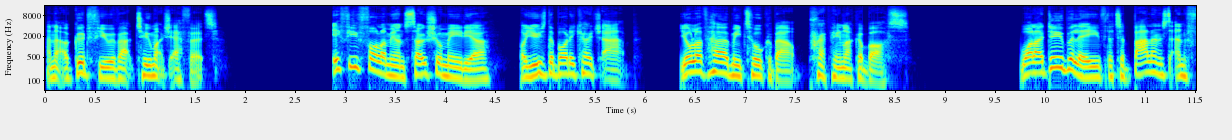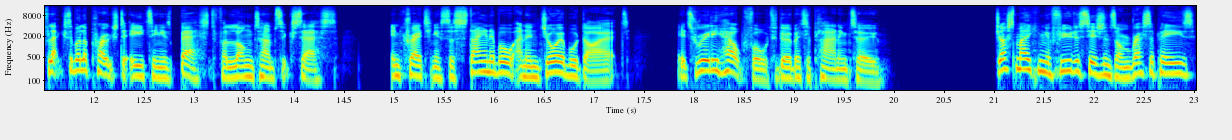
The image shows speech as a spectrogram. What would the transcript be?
and that are good for you without too much effort. If you follow me on social media or use the Body Coach app, you'll have heard me talk about prepping like a boss. While I do believe that a balanced and flexible approach to eating is best for long term success in creating a sustainable and enjoyable diet, it's really helpful to do a bit of planning too. Just making a few decisions on recipes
